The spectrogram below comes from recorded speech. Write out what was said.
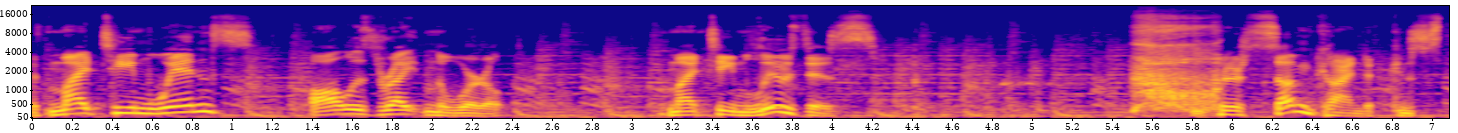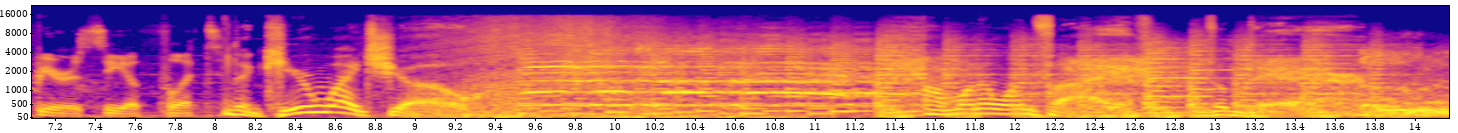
If my team wins, all is right in the world. My team loses, there's some kind of conspiracy afoot. The Kier White Show. On 1015, The Bear.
